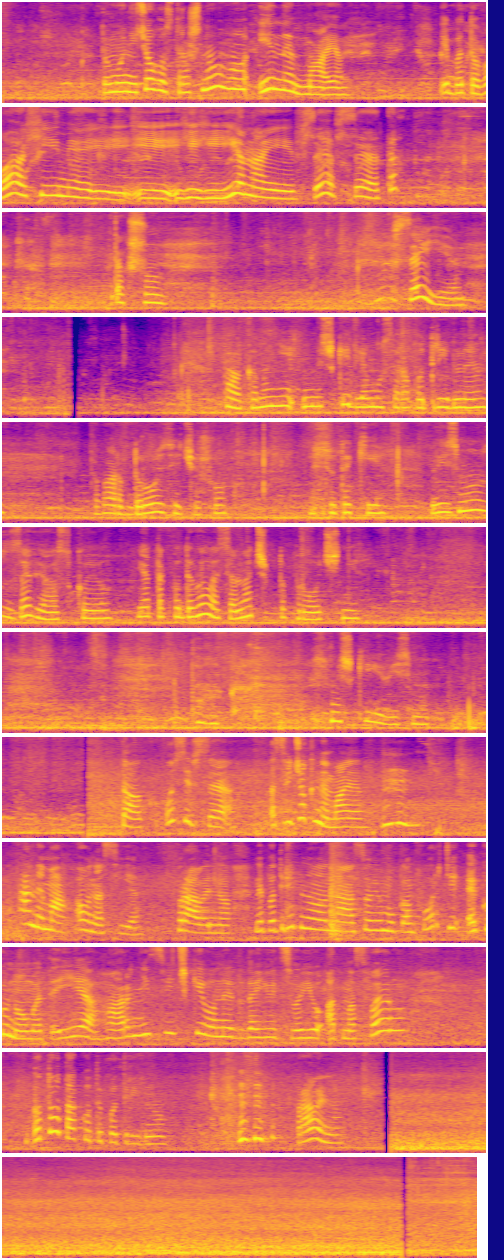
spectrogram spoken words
Тому нічого страшного і немає. І битова хімія, і, і гігієна, і все, все. Та. Так що все є. Так, а мені мішки для мусора потрібні. Товар в дорозі чи що. Ось такі. Візьму з зав'язкою. Я так подивилася, начебто прочні. Так, мішки я візьму. Так, ось і все. А свічок немає. А нема, а у нас є. Правильно, не потрібно на своєму комфорті економити. Є гарні свічки, вони додають свою атмосферу. Ото так от і потрібно. Правильно?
